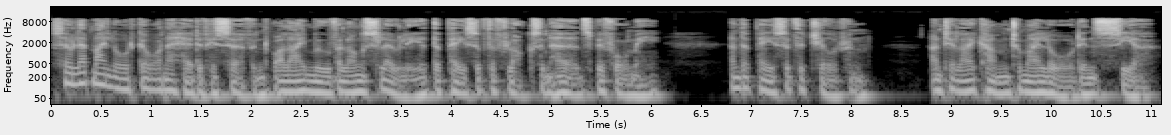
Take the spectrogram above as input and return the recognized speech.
So let my Lord go on ahead of his servant while I move along slowly at the pace of the flocks and herds before me, and the pace of the children, until I come to my lord in Seir.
